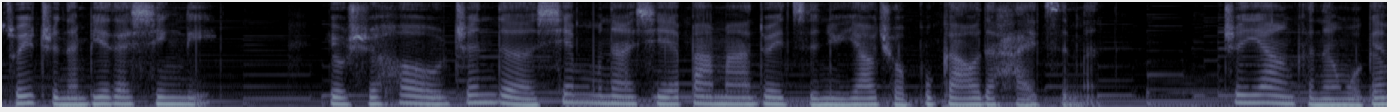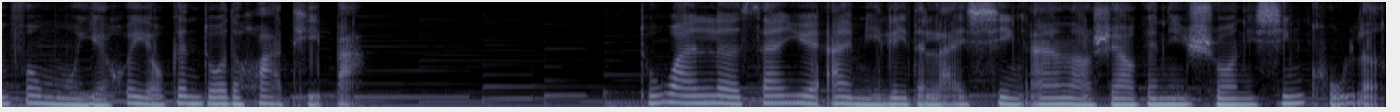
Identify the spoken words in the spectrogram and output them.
所以只能憋在心里。有时候真的羡慕那些爸妈对子女要求不高的孩子们，这样可能我跟父母也会有更多的话题吧。读完了三月艾米丽的来信，安安老师要跟你说，你辛苦了。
